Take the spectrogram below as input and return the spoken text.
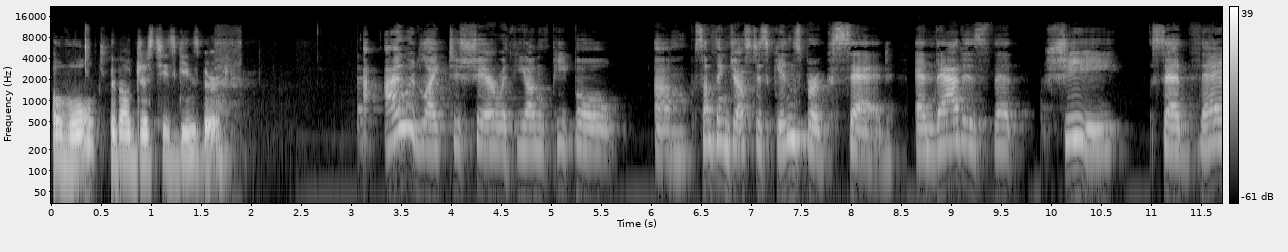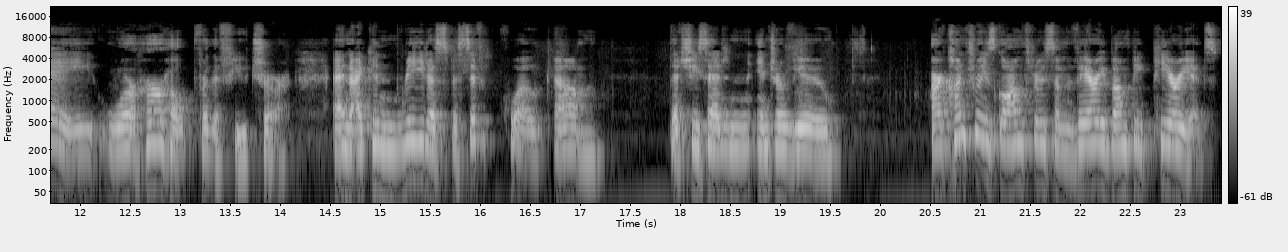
of all about Justice Ginsburg? I would like to share with young people um, something Justice Ginsburg said, and that is that she said they were her hope for the future. And I can read a specific quote um, that she said in an interview. Our country has gone through some very bumpy periods,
